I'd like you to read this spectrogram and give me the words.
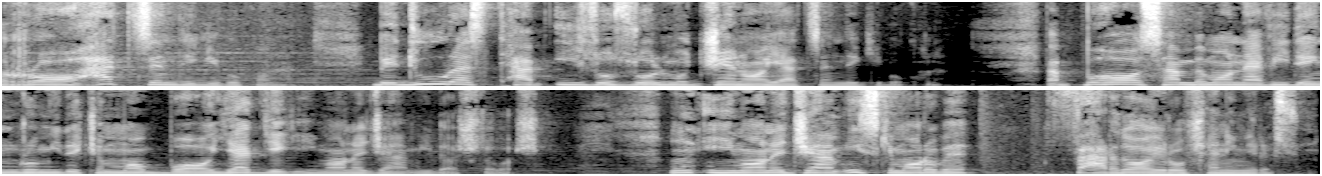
راحت زندگی بکنن. به دور از تبعیض و ظلم و جنایت زندگی بکنن. و باز هم به ما نوید این رو میده که ما باید یک ایمان جمعی داشته باشیم. اون ایمان جمعی است که ما رو به فردای روشنی میرسونه.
